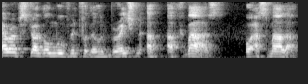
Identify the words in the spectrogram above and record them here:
Arab struggle movement for the liberation of Ahvaz, or ASMLA,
